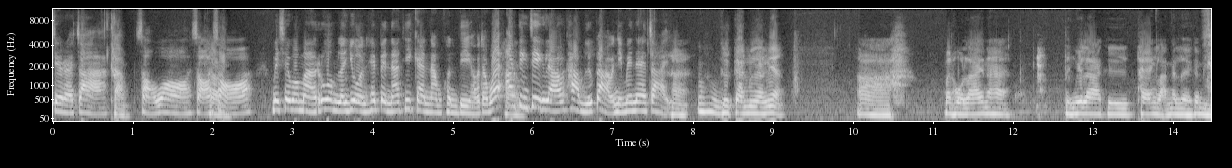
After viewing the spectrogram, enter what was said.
เจรจาครักับสวสสไม่ใช่ว่ามาร่วมและโยนให้เป็นหน้าที่แกนนำคนเดียว แต่ว่าครับเอาจริง ๆ แล้วทำหรือเปล่าอันนี้ไม่แน่ใจฮะอืมคือการเมืองเนี่ยอ่ามันโหดร้ายนะฮะถึงเวลาคือแทงหลังกันเลยก็มี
